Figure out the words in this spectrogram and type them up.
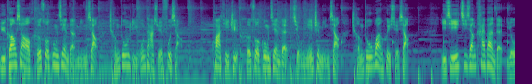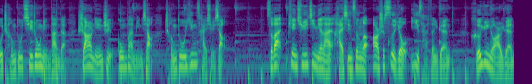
与高校合作共建的名校成都理工大学附小，跨体制合作共建的九年制名校成都万汇学校，以及即将开办的由成都七中领办的十二年制公办名校成都英才学校。此外，片区近年来还新增了二十四幼艺彩分园、和韵幼儿园、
